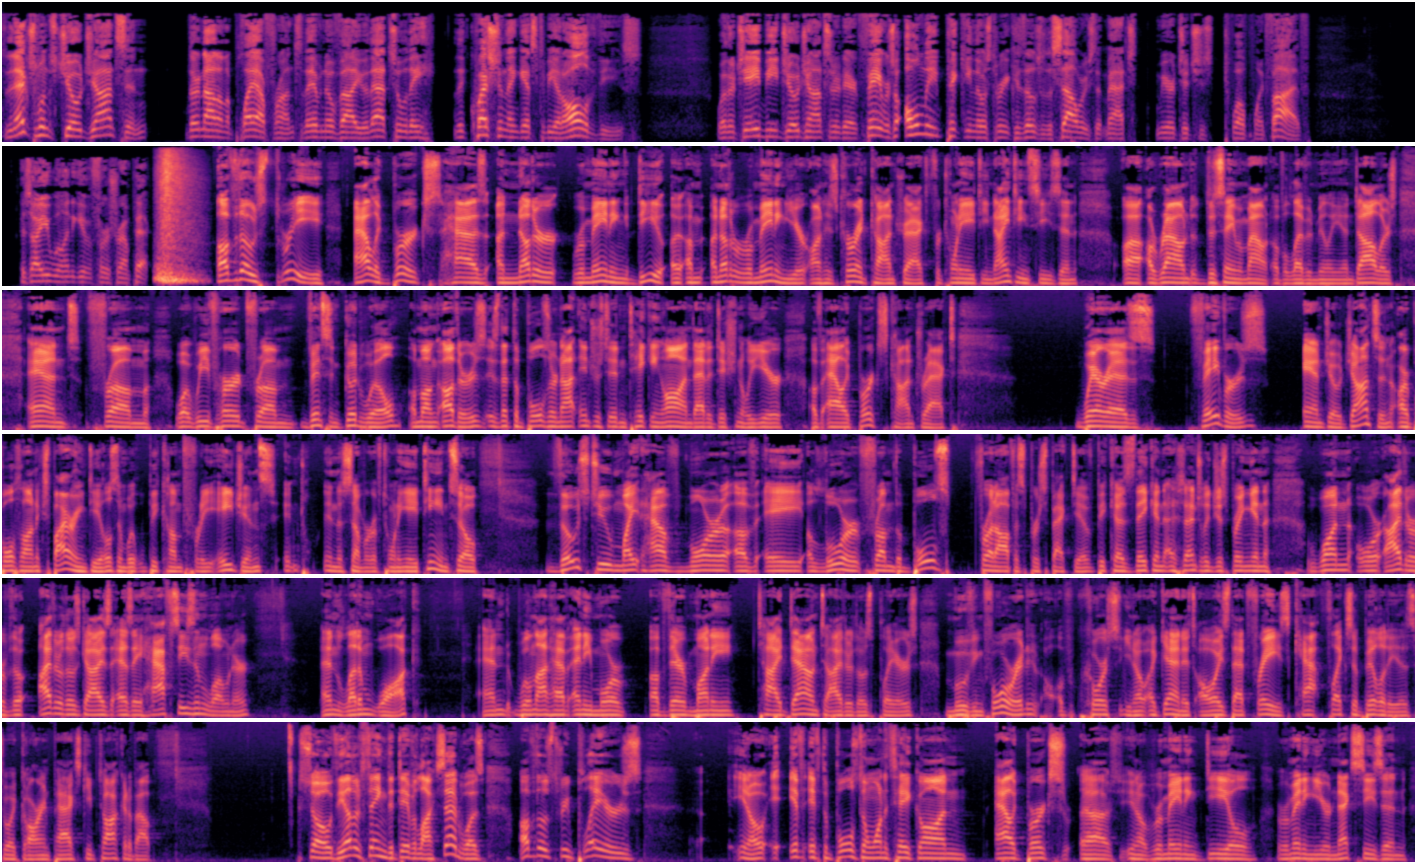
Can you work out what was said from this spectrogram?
So the next one's Joe Johnson. They're not on a playoff run, so they have no value of that. So they the question then gets to be on all of these: whether JB, Joe Johnson, or Derrick Favors, only picking those three because those are the salaries that match Mirotic's 12.5, is are you willing to give a first round pick? Of those three, Alec Burks has another remaining deal, uh, um, another remaining year on his current contract for 2018-19 season, uh, around the same amount of $11 million. And from what we've heard from Vincent Goodwill, among others, is that the Bulls are not interested in taking on that additional year of Alec Burks' contract. Whereas Favors and Joe Johnson are both on expiring deals and will become free agents in, in the summer of 2018. So those two might have more of a allure from the Bulls front office perspective because they can essentially just bring in one or either of the either of those guys as a half season loaner and let them walk and will not have any more of their money tied down to either of those players moving forward. Of course, you know, again, it's always that phrase cap flexibility. That's what Gar and Pax keep talking about. So the other thing that David Locke said was of those three players, you know, if if the Bulls don't want to take on Alec Burks, uh, you know, remaining deal, remaining year next season,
